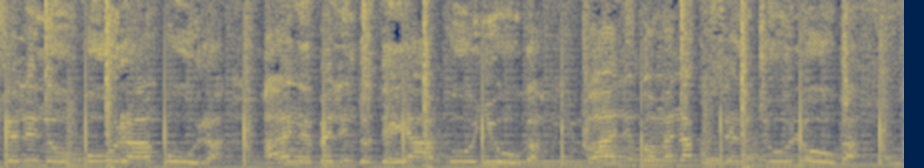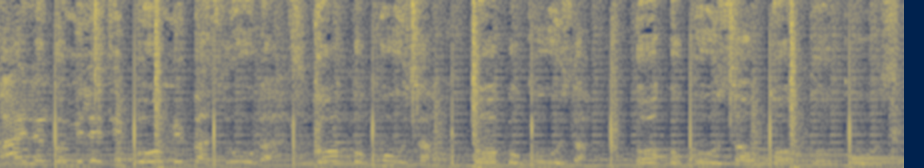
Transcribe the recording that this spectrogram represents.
angihleli nompurampura hhayi ngempela indoda eyaphunyuka. Vale ingoma nakho sengijuluka. Hhayi le ngoma iletha ibhomi ibhazuka gogo khuza gogo khuza gogo khuza ugogo khuza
